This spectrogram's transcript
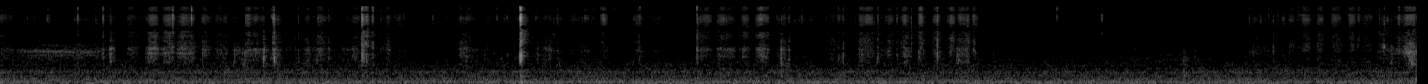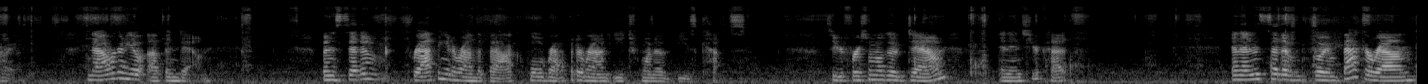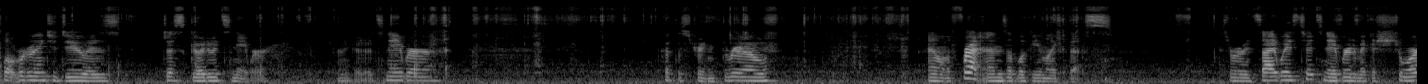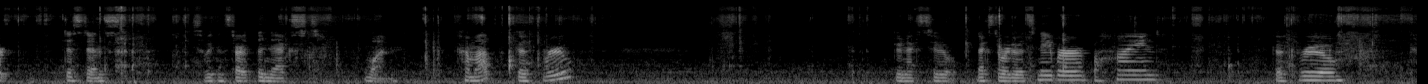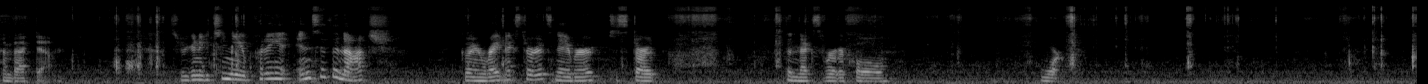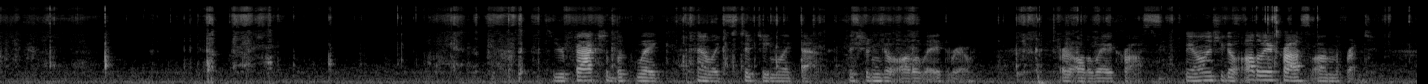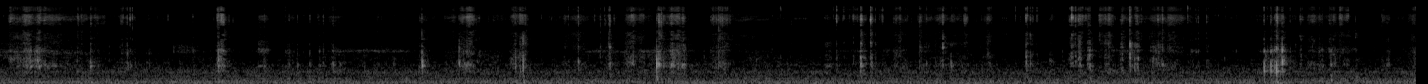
Now we're gonna go up and down. But instead of wrapping it around the back, we'll wrap it around each one of these cuts. So your first one will go down and into your cut. And then instead of going back around, what we're going to do is just go to its neighbor. So we're gonna go to its neighbor, put the string through, and on the front ends up looking like this. So we're going sideways to its neighbor to make a short distance so we can start the next one. Come up, go through, go next to next door to its neighbor, behind, go through, come back down. So you're gonna continue putting it into the notch, going right next door to its neighbor to start the next vertical warp. Your back should look like, kind of like stitching like that. They shouldn't go all the way through or all the way across. They only should go all the way across on the front.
